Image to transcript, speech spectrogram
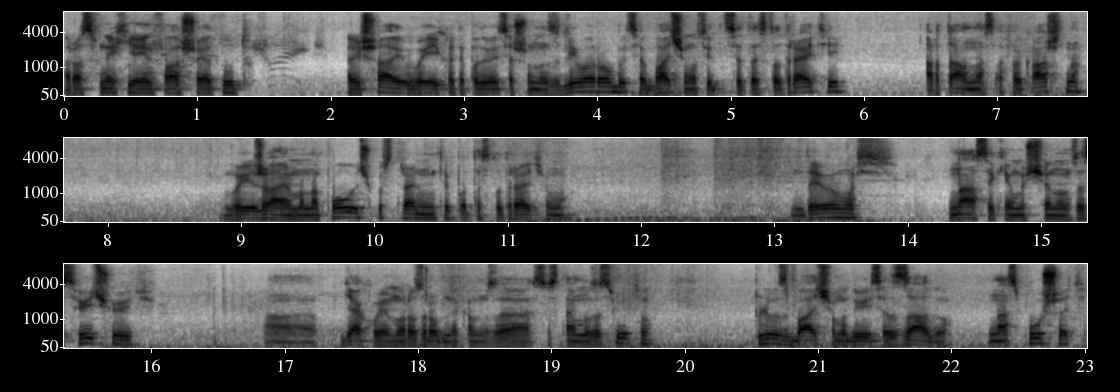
Раз в них є інфа, що я тут рішаю виїхати, подивитися, що у нас зліва робиться. Бачимо, світиться Т-103. Арта у нас АФКшна. Виїжджаємо на полочку стрельнути по Т-103. Дивимось. Нас якимось чином засвічують. Дякуємо розробникам за систему засвіту. Плюс бачимо, дивіться, ззаду нас пушать.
